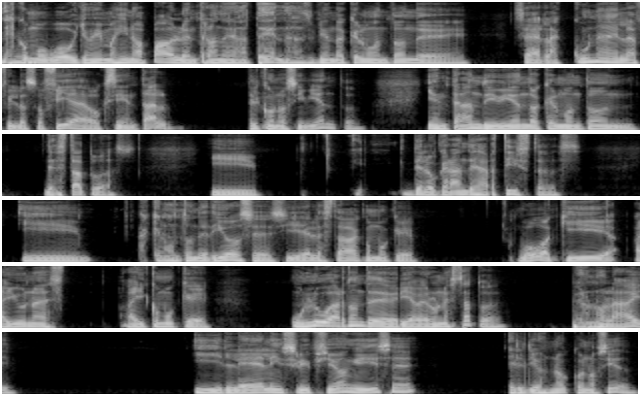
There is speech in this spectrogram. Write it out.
es como, wow, yo me imagino a Pablo entrando en Atenas, viendo aquel montón de, o sea, la cuna de la filosofía occidental, del conocimiento, y entrando y viendo aquel montón de estatuas y de los grandes artistas y aquel montón de dioses, y él estaba como que, wow, aquí hay una, hay como que un lugar donde debería haber una estatua, pero no la hay. Y lee la inscripción y dice, el Dios no conocido.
